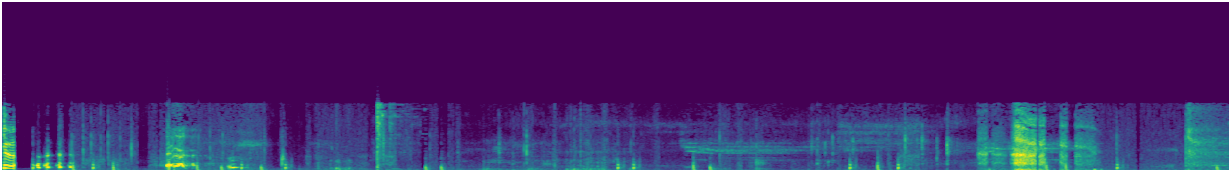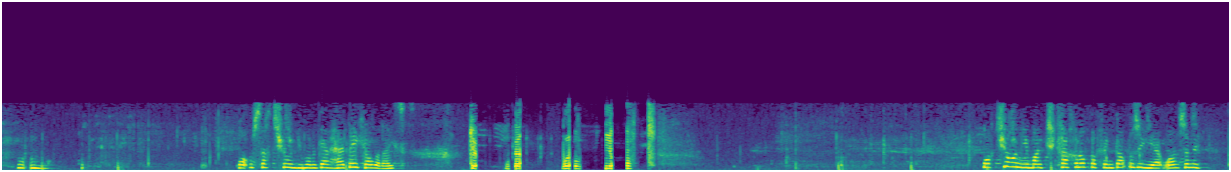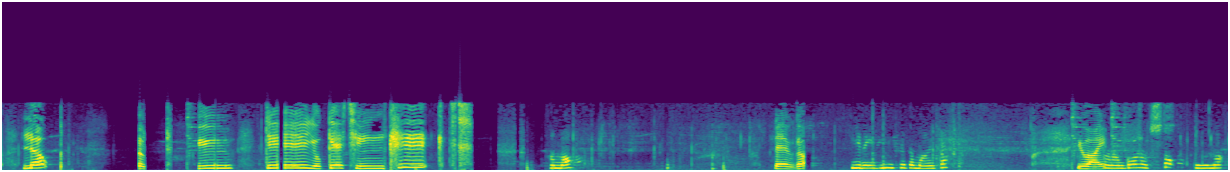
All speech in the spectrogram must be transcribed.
don't. What's that, Shaun? you want to get a headache overnight. Will not. Shaun? your You might cracking up. I think that was a yet, wasn't it? Nope. You dear, you're getting kicked. I'm not. There we go. You need me for the Minecraft. You're right. And I'm gonna stop doing that.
